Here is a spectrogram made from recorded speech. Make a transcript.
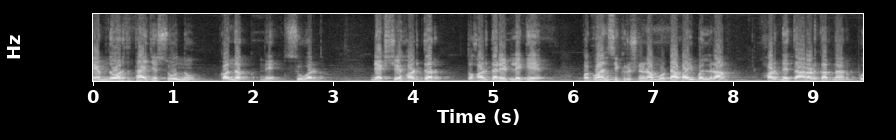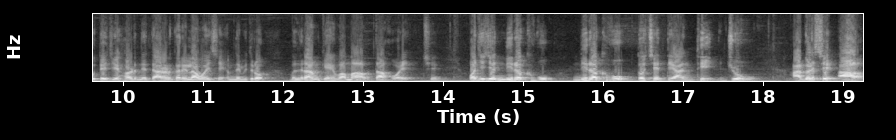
હેમનો અર્થ થાય છે સોનું, કનક ને સુવર્ણ. નેક્સ્ટ છે હળદર. તો હળદર એટલે કે ભગવાન શ્રી કૃષ્ણના મોટા ભાઈ બલરામ હળને ધારણ કરનાર. પોતે જે હળને ધારણ કરેલા હોય છે, એમને મિત્રો બલરામ કહેવામાં આવતા હોય છે. પછી છે નિરખવું. નિરખવું તો છે ધ્યાનથી જોવું. આગળ છે આ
